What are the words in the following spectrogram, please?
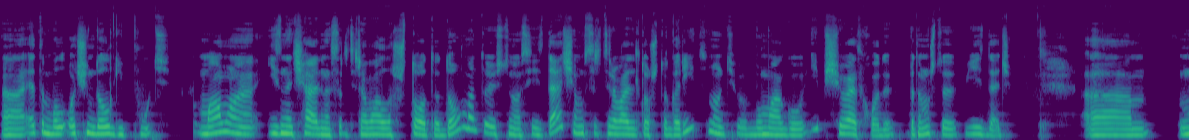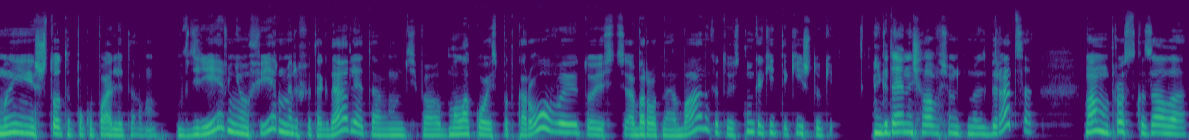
А, Это был очень долгий путь. Мама изначально сортировала что-то дома, то есть у нас есть дача, мы сортировали то, что горит, ну, типа бумагу и пищевые отходы, потому что есть дача. А, Мы что-то покупали там в деревню, у фермеров и так далее, там, типа, молоко из-под коровы, то есть оборотная банка, то есть, ну, какие-то такие штуки. И когда я начала во всем этом разбираться, мама просто сказала,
